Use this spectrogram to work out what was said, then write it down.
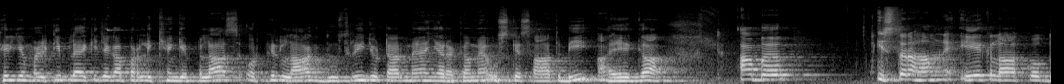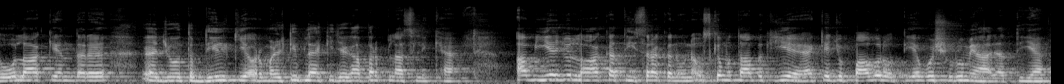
फिर ये मल्टीप्लाई की जगह पर लिखेंगे प्लस और फिर लाख दूसरी जो टर्म है या रकम है उसके साथ भी आएगा। अब इस तरह हमने एक लाख को दो लाख के अंदर जो तब्दील किया और मल्टीप्लाई की जगह पर प्लस लिखा। है अब ये जो लाख का तीसरा कानून है, उसके मुताबिक ये है कि जो पावर होती है, वो शुरू में आ जाती है।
